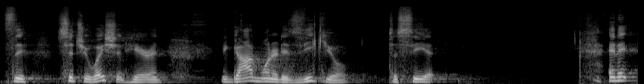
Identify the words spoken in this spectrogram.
It's the situation here. And God wanted Ezekiel to see it. And it,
